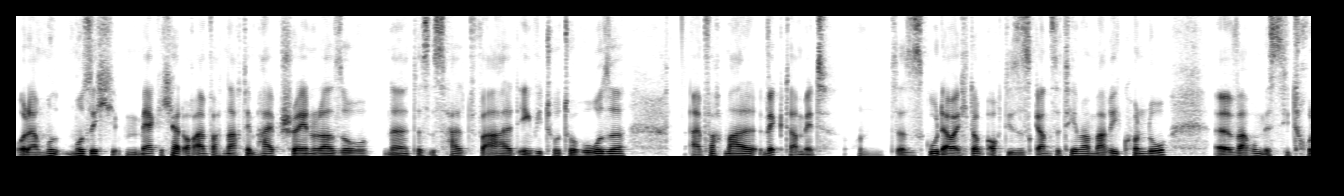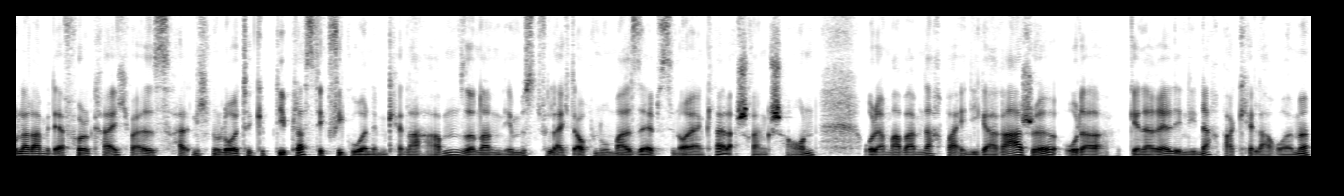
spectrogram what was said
Oder mu muss ich, merke ich halt auch einfach nach dem Hype-Train oder so, ne, das ist halt, war halt irgendwie tote Hose, einfach mal weg damit. Und das ist gut, aber ich glaube auch dieses ganze Thema Marie Kondo, äh, warum ist die Truller damit erfolgreich? Weil es halt nicht nur Leute gibt, die Plastikfiguren im Keller haben, sondern ihr müsst vielleicht auch nur mal selbst in euren Kleiderschrank schauen oder mal beim Nachbar in die Garage oder generell in die Nachbarkellerräume.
